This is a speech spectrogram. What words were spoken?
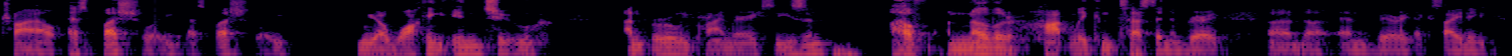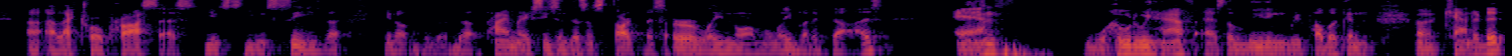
trial, especially, especially, we are walking into an early primary season of another hotly contested and very uh, and very exciting electoral process. You, you see the you know the, the primary season doesn't start this early normally, but it does. And who do we have as the leading Republican uh, candidate?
